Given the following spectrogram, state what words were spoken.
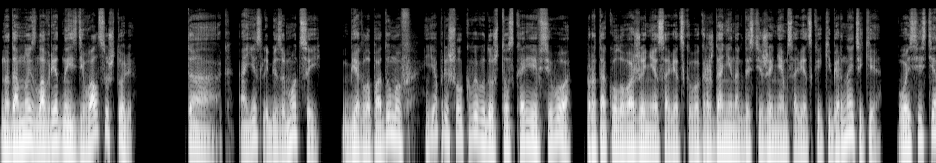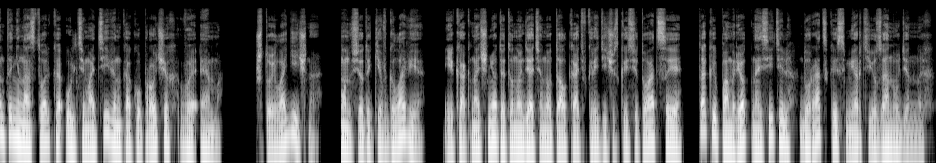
надо мной зловредно издевался, что ли? Так, а если без эмоций? Бегло подумав, я пришел к выводу, что, скорее всего, протокол уважения советского гражданина к достижениям советской кибернетики у ассистента не настолько ультимативен, как у прочих ВМ. Что и логично. Он все-таки в голове, и как начнет эту нудятину толкать в критической ситуации, так и помрет носитель дурацкой смертью зануденных.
